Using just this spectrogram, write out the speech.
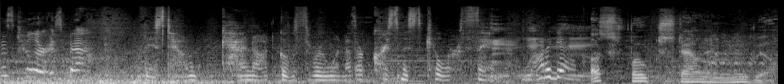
Christmas killer is back? This town cannot go through another Christmas killer thing. Not again. Us folks down in Newville,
